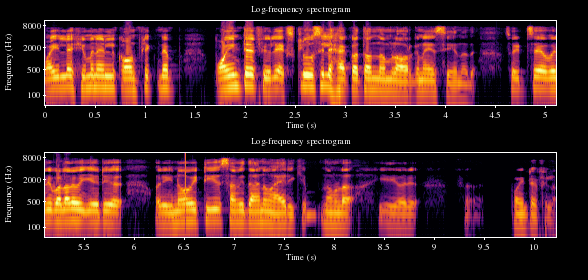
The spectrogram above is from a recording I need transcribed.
വൈൽഡ് ലൈഫ് ഹ്യൂമൻ ആൻഡ് കോൺഫ്ലിക്റ്റിനെ പോയിന്റ് ഓഫ് വ്യൂവിൽ എക്സ്ക്ലൂസീവ് ഹാക്കത്തോൺ നമ്മൾ ഓർഗനൈസ് ചെയ്യുന്നത്. സോ ഇറ്റ്സ് എ ഒരു വളരെ ഈ ഒരു ഒരു ഇന്നോവേറ്റീവ് സംവിധാനമായിരിക്കും നമ്മൾ ഈ ഒരു പോയിന്റ് ഓഫ് വ്യൂ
